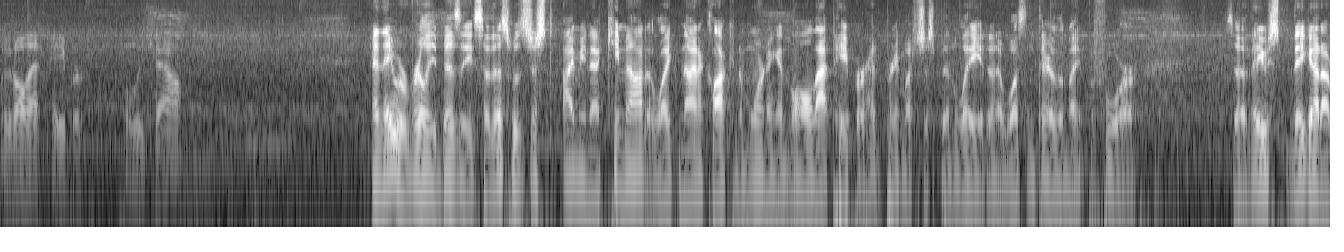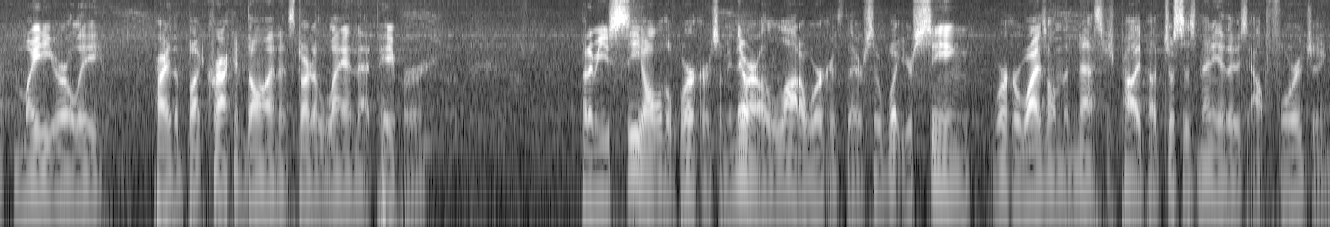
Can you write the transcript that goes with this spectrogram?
Look at all that paper. Holy cow and they were really busy. So this was just, I mean, that came out at like nine o'clock in the morning, and all that paper had pretty much just been laid, and it wasn't there the night before. So they they got up mighty early, probably the butt crack of dawn, and started laying that paper. But I mean, you see all the workers. I mean, there are a lot of workers there. So what you're seeing worker-wise on the nest, there's probably about just as many of those out foraging.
